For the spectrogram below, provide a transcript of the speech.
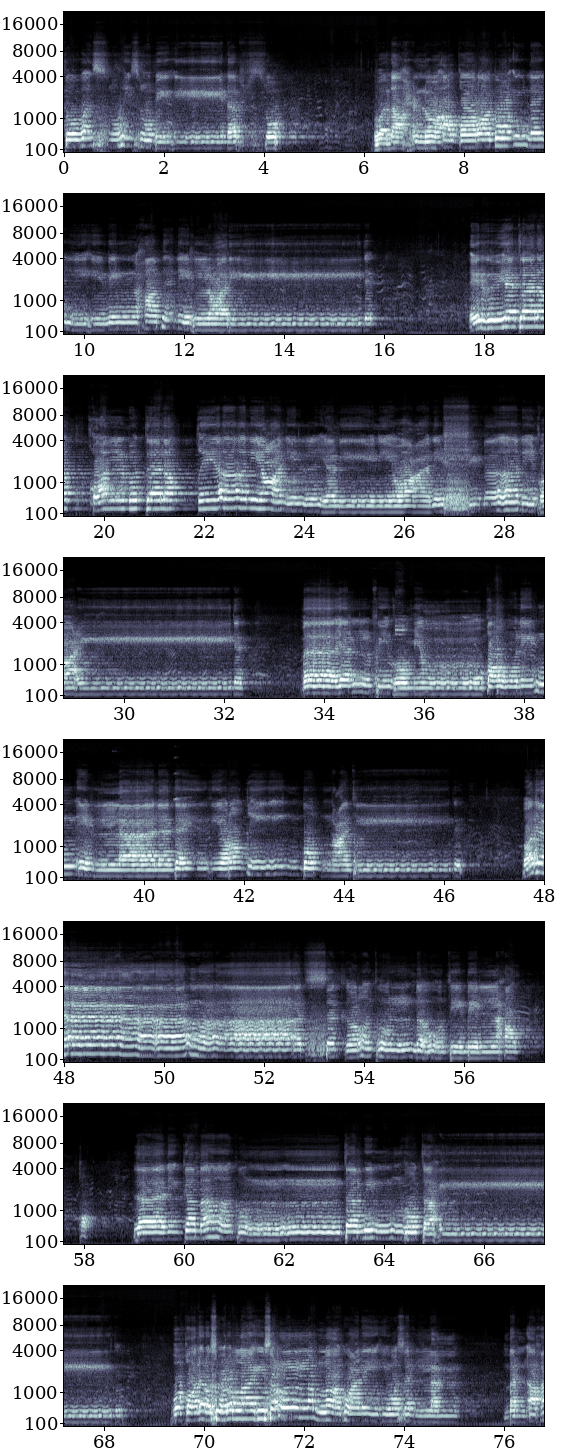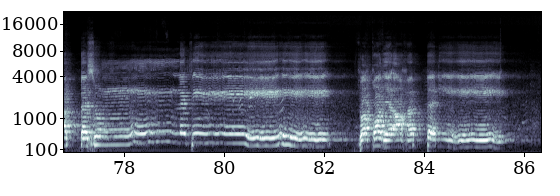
توسوس به نفسه. ونحن أقرب إليه من حبل الوريد. إذ يتلقى المتلقيان عن اليمين وعن الشمال قعيد. ما يلفظ من قول إلا الله عليه وسلم. من أحب سنتي فقد أحبني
